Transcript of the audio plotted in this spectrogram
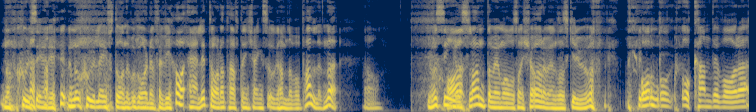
någon sju serie, någon sju Leif stående på gården. För vi har ärligt talat haft en chans att hamna på pallen där. Ja. Vi får singla Ja. slant om vem av oss som kör och vem som skruvar. Och, och, och kan det vara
